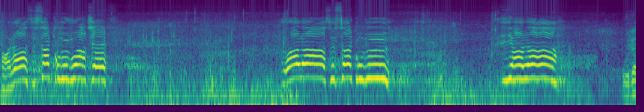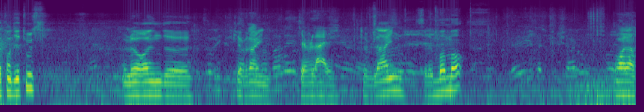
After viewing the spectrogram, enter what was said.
Voilà, c'est ça qu'on veut voir, Jeff Voilà, c'est ça qu'on veut Yalla Vous l'attendiez tous? Le run de Kevline. Kevline. Kevline, C'est le moment. voilà.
